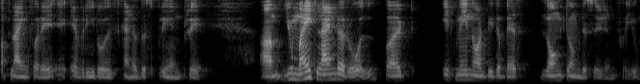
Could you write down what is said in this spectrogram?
applying for a, every role is kind of the spray and pray. Um, you might land a role, but it may not be the best long-term decision for you.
